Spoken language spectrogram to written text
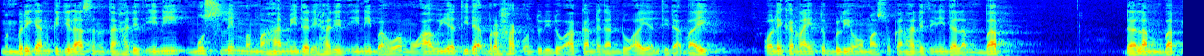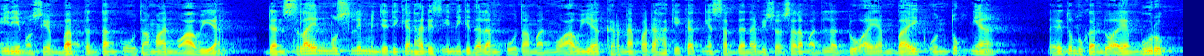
memberikan kejelasan tentang hadis ini, Muslim memahami dari hadis ini bahwa Muawiyah tidak berhak untuk didoakan dengan doa yang tidak baik. Oleh karena itu beliau memasukkan hadis ini dalam bab dalam bab ini maksudnya bab tentang keutamaan Muawiyah Dan selain Muslim menjadikan hadis ini ke dalam keutamaan Muawiyah karena pada hakikatnya sabda Nabi SAW adalah doa yang baik untuknya. Dan itu bukan doa yang buruk.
